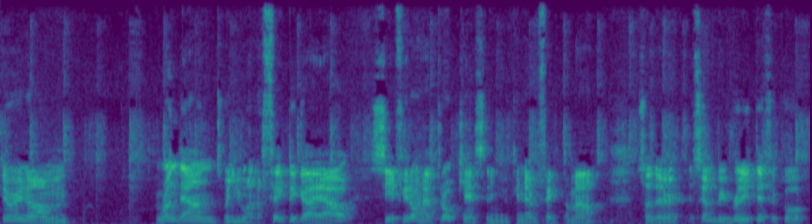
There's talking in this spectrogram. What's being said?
during um rundowns where you want to fake the guy out. See, if you don't have throw canceling, you can never fake them out. So there, it's going to be really difficult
